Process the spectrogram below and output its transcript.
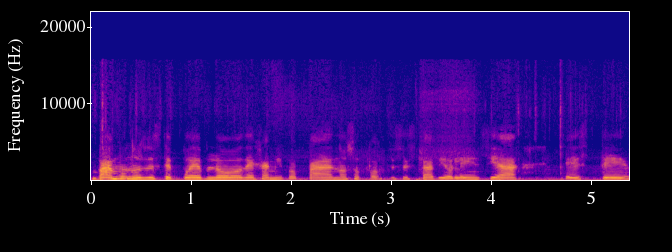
vámonos de este pueblo, deja a mi papá, no soportes esta violencia, este,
